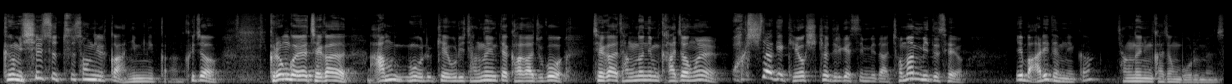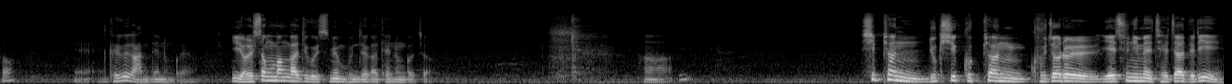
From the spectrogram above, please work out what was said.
그럼 실수투성일 거 아닙니까? 그죠? 그런 거예요. 제가 아무 뭐 이렇게 우리 장로님 때 가가지고 제가 장로님 가정을 확실하게 개혁시켜 드리겠습니다. 저만 믿으세요. 이게 말이 됩니까? 장로님 가정 모르면서? 예, 그게 안 되는 거예요. 이 열성만 가지고 있으면 문제가 되는 거죠. 아, 시편 69편 9절을 예수님의 제자들이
